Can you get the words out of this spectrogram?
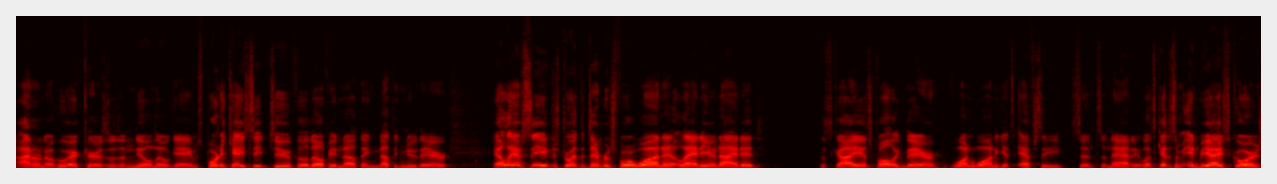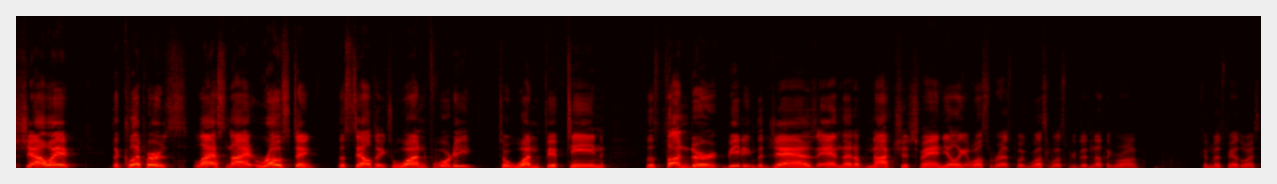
I don't know, who cares? It was a nil-nil game. Sporting KC 2, Philadelphia nothing, nothing new there. LAFC destroyed the Timbers 4-1, and Atlanta United, the sky is falling there, 1-1 against FC Cincinnati. Let's get some NBA scores, shall we? The Clippers last night roasting the Celtics 140 to 115. The Thunder beating the Jazz and that obnoxious fan yelling at Russell Westbrook. Russell Westbrook did nothing wrong. Convince me otherwise.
